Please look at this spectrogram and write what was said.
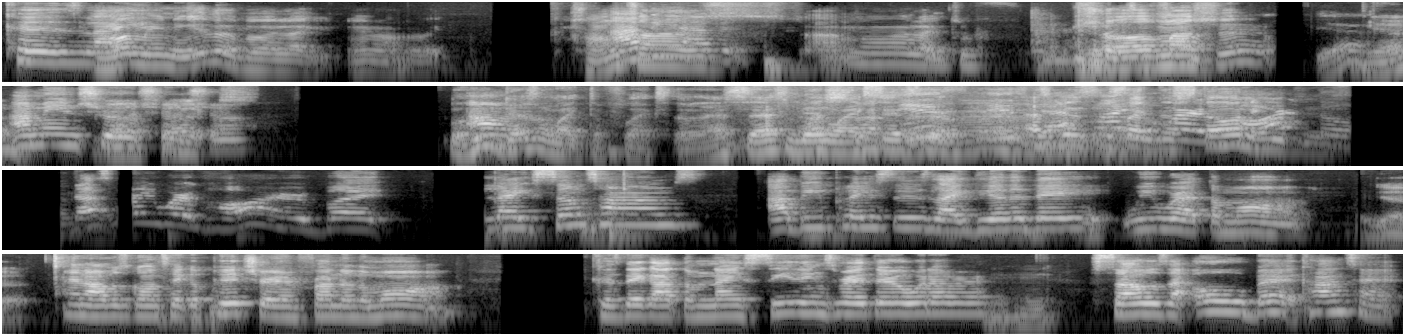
Cause like, not me neither, but like you know, like sometimes I, having, I, I like to show off my shit. Yeah, yeah. I mean, true, true, true. Well, who doesn't like to flex though? That's that's been like since it's, it's, that's been since like the Stone Age. That's why you work hard, but like sometimes I be places like the other day we were at the mall. Yeah. And I was gonna take a picture in front of the mall because they got them nice seatings right there or whatever. Mm-hmm. So I was like, oh, bet content.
